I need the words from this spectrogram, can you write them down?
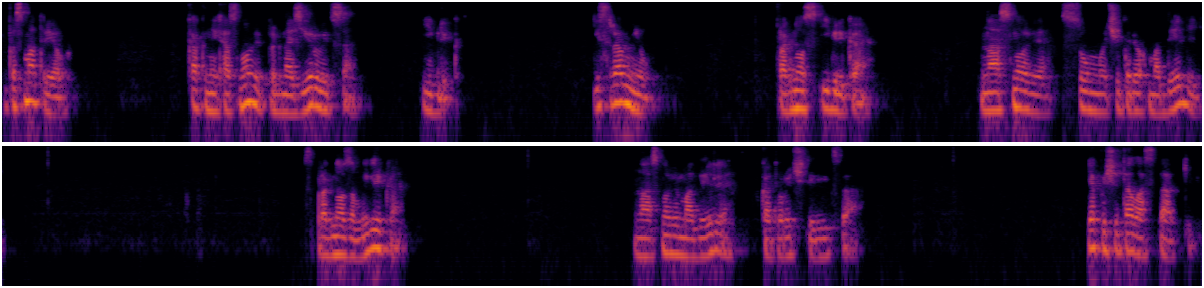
и посмотрел, как на их основе прогнозируется y. И сравнил прогноз y на основе суммы четырех моделей с прогнозом y на основе модели, в которой 4 икса. Я посчитал остатки.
